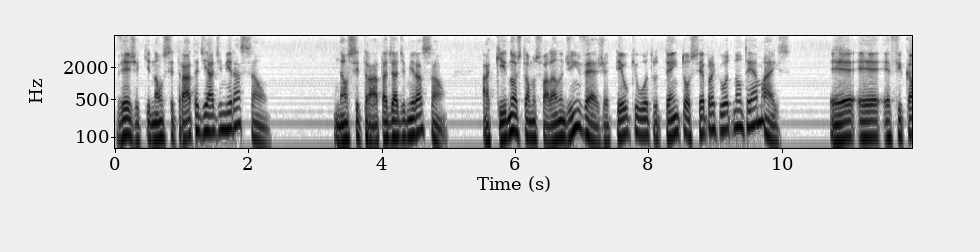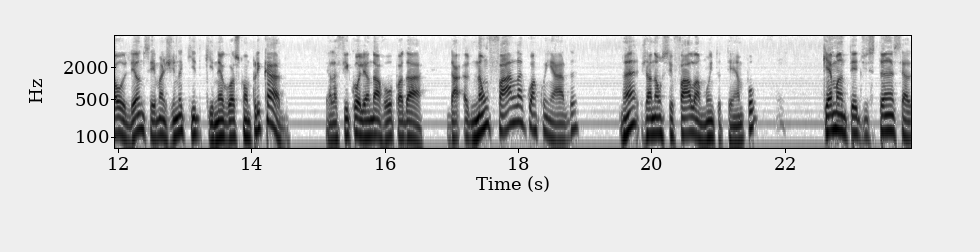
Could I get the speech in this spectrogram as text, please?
Veja que não se trata de admiração. Não se trata de admiração. Aqui nós estamos falando de inveja, é ter o que o outro tem, torcer para que o outro não tenha mais. É, é, é ficar olhando, você imagina que, que negócio complicado. Ela fica olhando a roupa da, da. Não fala com a cunhada, né? Já não se fala há muito tempo. Quer manter distância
